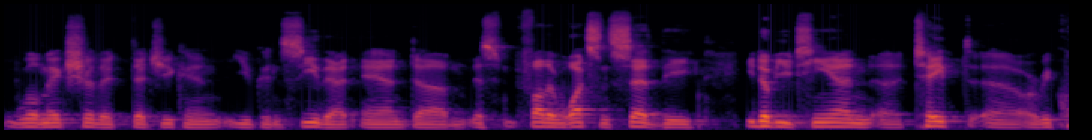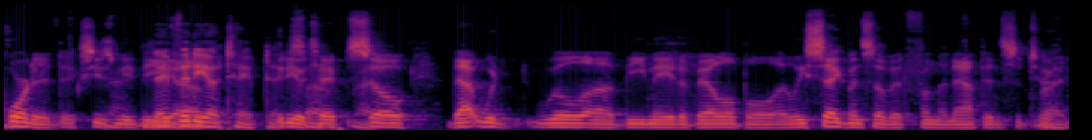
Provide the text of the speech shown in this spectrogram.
we'll make sure that, that you can you can see that. And um, as Father Watson said, the EWTN uh, taped uh, or recorded, excuse me, the they uh, videotaped it. Videotaped. So, right. so that would will uh, be made available, at least segments of it, from the Napa Institute. Right.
